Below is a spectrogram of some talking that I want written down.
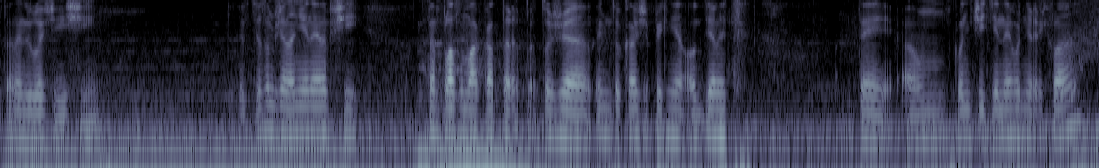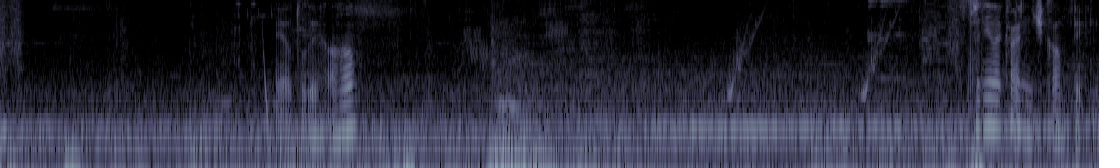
To je nejdůležitější. Zjistil jsem, že na něj je nejlepší ten plasma cutter, protože jim dokáže pěkně oddělit ty um, končetiny hodně rychle. Tudy, aha. Střední lékárnička, pěkný.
